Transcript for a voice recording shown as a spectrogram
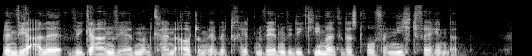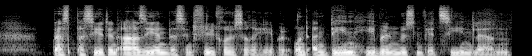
wenn wir alle vegan werden und kein Auto mehr betreten, werden wir die Klimakatastrophe nicht verhindern. Das passiert in Asien, das sind viel größere Hebel. Und an den Hebeln müssen wir ziehen lernen.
